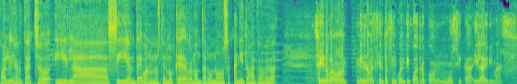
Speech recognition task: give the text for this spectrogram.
Juan Luis Artacho y la siguiente, bueno, nos tenemos que remontar unos añitos atrás, ¿verdad? Sí, nos vamos a 1954 con Música y Lágrimas.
